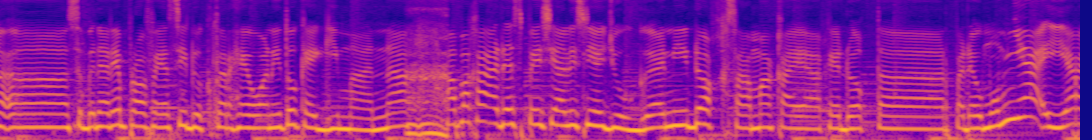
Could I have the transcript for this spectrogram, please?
eh, sebenarnya profesi dokter hewan itu kayak gimana? Apakah ada spesialisnya juga nih dok? Sama kayak kayak dokter pada umumnya iya.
